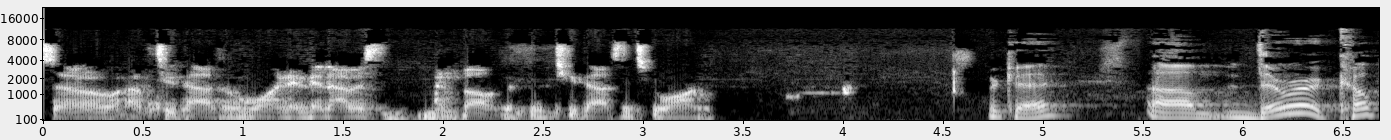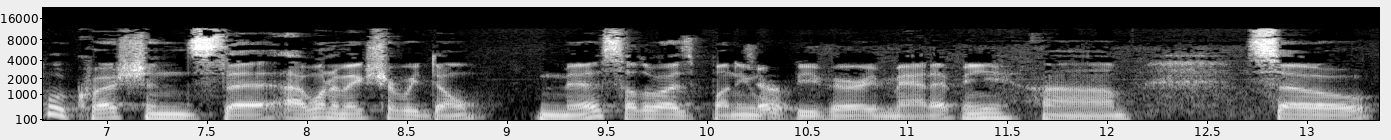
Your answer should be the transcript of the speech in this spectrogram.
so of 2001, and then I was involved in development from 2002 on. Okay. Um, there were a couple questions that I want to make sure we don't miss, otherwise Bunny Sure. will be very mad at me. Um, so,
